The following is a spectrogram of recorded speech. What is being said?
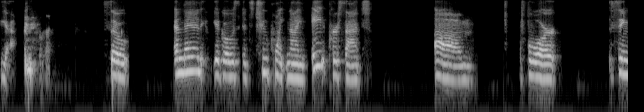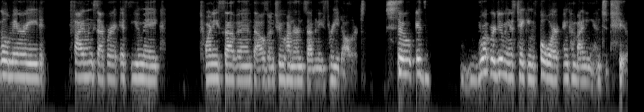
yeah okay so and then it goes it's 2.98% um for single married filing separate if you make $27,273. So it's what we're doing is taking four and combining into two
